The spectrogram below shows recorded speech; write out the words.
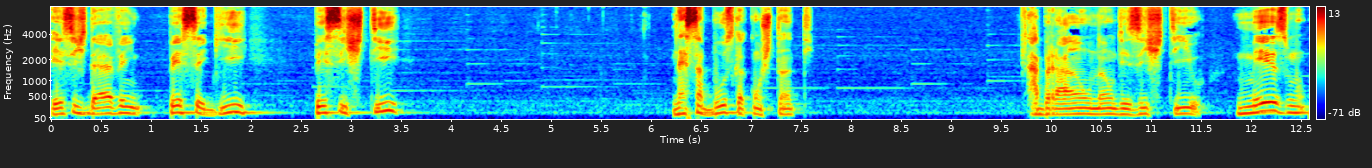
Esses devem perseguir, persistir nessa busca constante. Abraão não desistiu, mesmo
